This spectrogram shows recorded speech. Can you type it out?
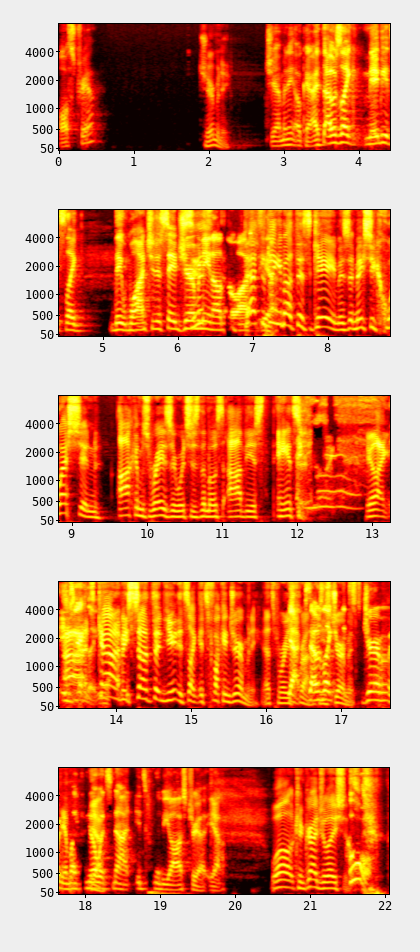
Austria, Germany. Germany. Okay, I, th- I was like, maybe it's like they want you to say Germany, this- and I'll go. Austria. That's the thing about this game is it makes you question Occam's razor, which is the most obvious answer. You're like, ah, it's gotta be something. You, it's like it's fucking Germany. That's where he's from. Yeah, from. I was He's like, German. it's Germany. I'm like, no, Yeah. it's not. It's going to be Austria. Yeah. Well, congratulations. Cool.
